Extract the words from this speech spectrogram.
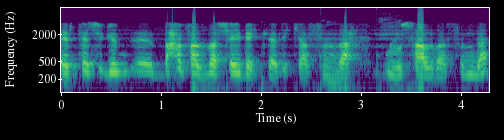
ertesi gün e, daha fazla şey bekledik aslında Hı. ulusal basında.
